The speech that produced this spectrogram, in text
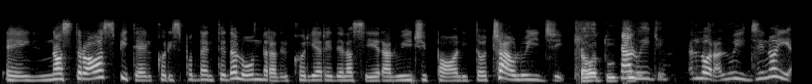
E il nostro ospite è il corrispondente da Londra del Corriere della Sera, Luigi Polito. Ciao Luigi. Ciao a tutti. Ciao Luigi. Allora, Luigi, noi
